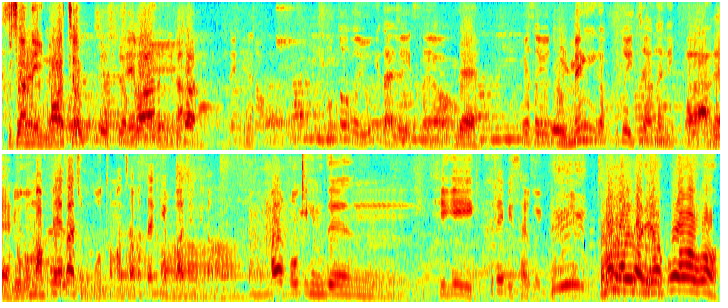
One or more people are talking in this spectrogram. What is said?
부산에 있는 맞죠? 네, 맞습니다. 네. 모터가 여기 달려 있어요. 네. 그래서 이 돌멩이가 굳어 있지 않으니까 네. 요것만 빼가지고 모터만 잡아 당기면 빠집니다. 정말 보기 힘든 희귀 크랩이 살고 있거든요. 도망가는 거 아니에요? 우와, 우와.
